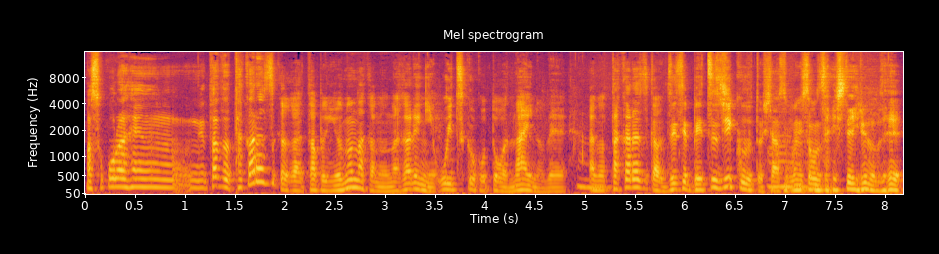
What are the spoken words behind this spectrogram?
まあ、そこら辺ただ宝塚が多分世の中の流れに追いつくことはないので、あの宝塚は全然別時空としてあそこに存在しているので、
